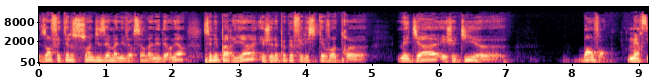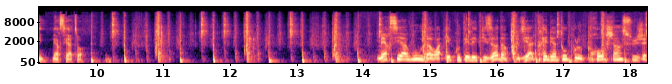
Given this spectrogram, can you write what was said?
Ils ont fêté le 70e anniversaire l'année dernière. Ce n'est pas rien et je ne peux que féliciter votre média et je dis bon vent. Merci, merci à toi. Merci à vous d'avoir écouté l'épisode. Je vous dis à très bientôt pour le prochain sujet.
